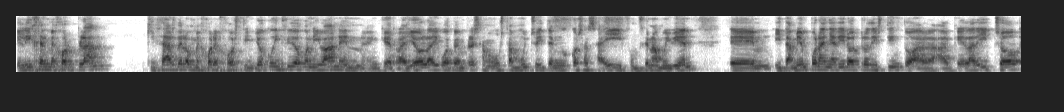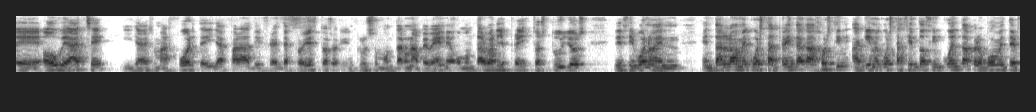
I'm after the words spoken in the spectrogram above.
elige el mejor plan quizás de los mejores hosting. Yo coincido con Iván en, que Rayola y Web Empresa me gustan mucho y tengo cosas ahí y funciona muy bien. Em, y también por añadir otro distinto al, que él ha dicho, eh, OVH, y ya es más fuerte y ya es para diferentes proyectos, incluso montar una PBN o montar varios proyectos tuyos decir, bueno, en, tal lado me cuesta 30 cada hosting, aquí me cuesta 150, pero puedo meter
